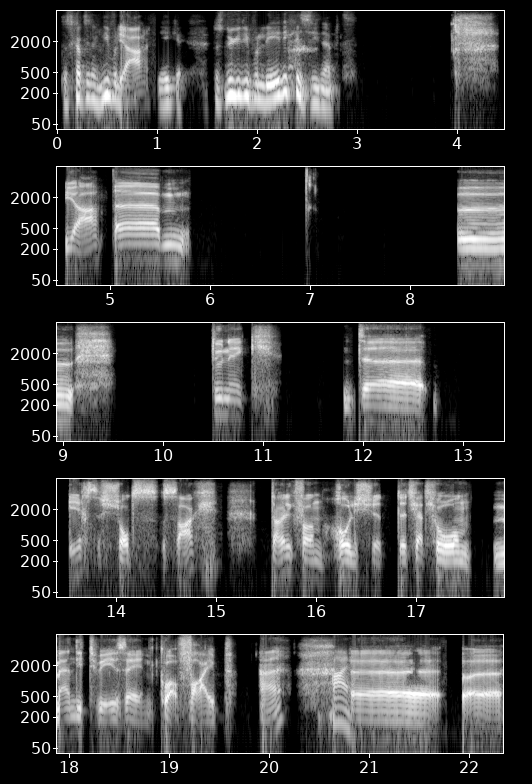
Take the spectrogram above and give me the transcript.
Dus gaat hij nog niet volledig Ja. gekeken. Dus nu je die volledig gezien hebt. Ja, eh, toen ik de eerste shots zag, dacht ik van holy shit, dit gaat gewoon Mandy 2 zijn qua vibe. Hè? Eh, eh,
